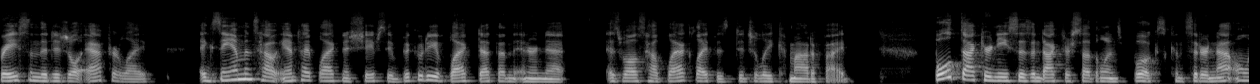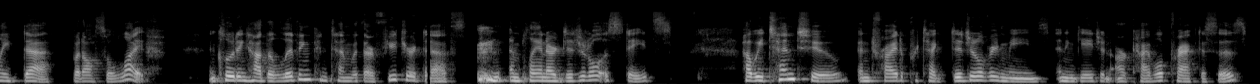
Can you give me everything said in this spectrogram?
Race and the Digital Afterlife, examines how anti Blackness shapes the ubiquity of Black death on the internet, as well as how Black life is digitally commodified. Both Dr. Kneese's and Dr. Sutherland's books consider not only death, but also life, including how the living contend with our future deaths and plan our digital estates, how we tend to and try to protect digital remains and engage in archival practices,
